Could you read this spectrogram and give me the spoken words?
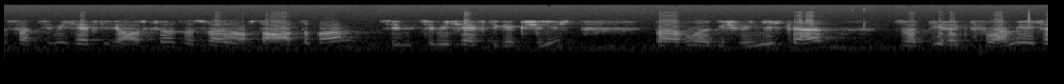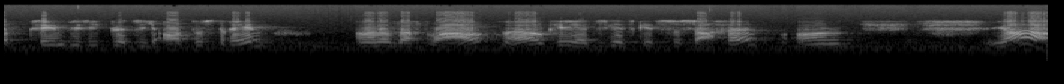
es hat ziemlich heftig ausgeschaut, das war auf der Autobahn, ziemlich, ziemlich heftige Geschichte, bei hoher Geschwindigkeit. Das war direkt vor mir, ich habe gesehen, wie sich plötzlich Autos drehen und dann dachte, wow, okay, jetzt, jetzt geht's zur Sache und ja,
